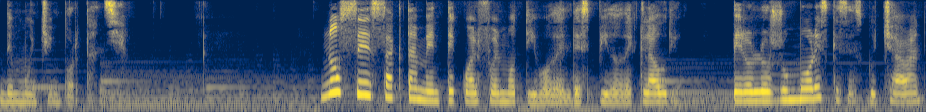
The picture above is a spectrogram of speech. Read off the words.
de mucha importancia. No sé exactamente cuál fue el motivo del despido de Claudio, pero los rumores que se escuchaban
